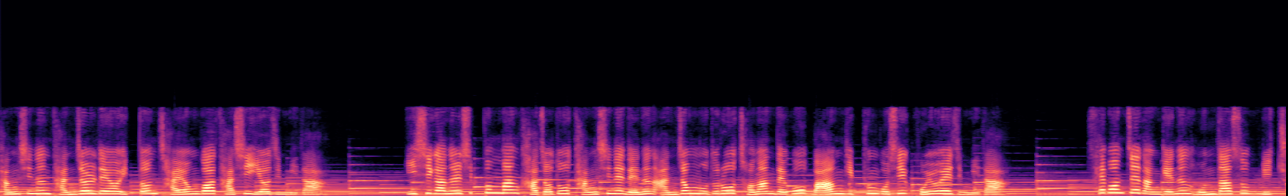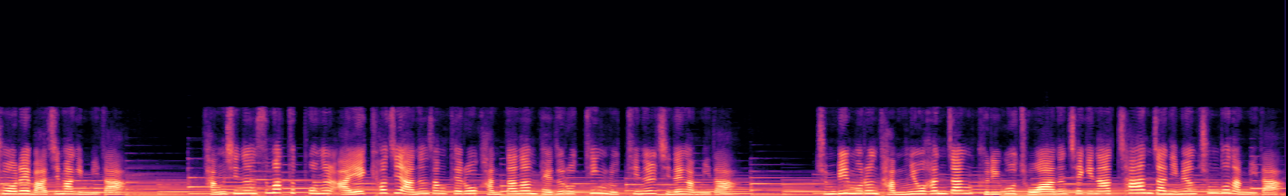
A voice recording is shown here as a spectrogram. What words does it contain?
당신은 단절되어 있던 자연과 다시 이어집니다. 이 시간을 10분만 가져도 당신의 뇌는 안정 모드로 전환되고 마음 깊은 곳이 고요해집니다. 세 번째 단계는 온다숲 리추얼의 마지막입니다. 당신은 스마트폰을 아예 켜지 않은 상태로 간단한 베드로팅 루틴을 진행합니다. 준비물은 담요 한장 그리고 좋아하는 책이나 차 한 잔이면 충분합니다.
